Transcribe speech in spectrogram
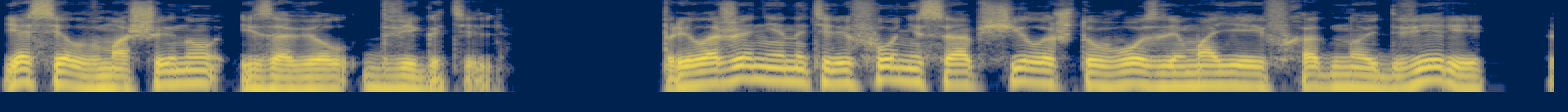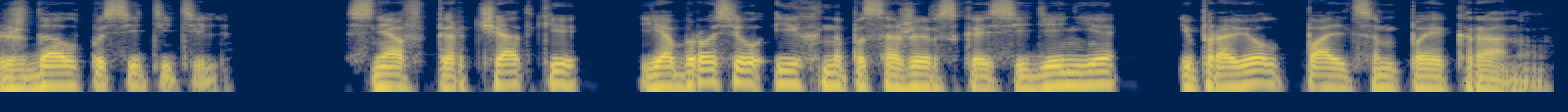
Я сел в машину и завел двигатель. Приложение на телефоне сообщило, что возле моей входной двери ждал посетитель. Сняв перчатки, я бросил их на пассажирское сиденье и провел пальцем по экрану.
